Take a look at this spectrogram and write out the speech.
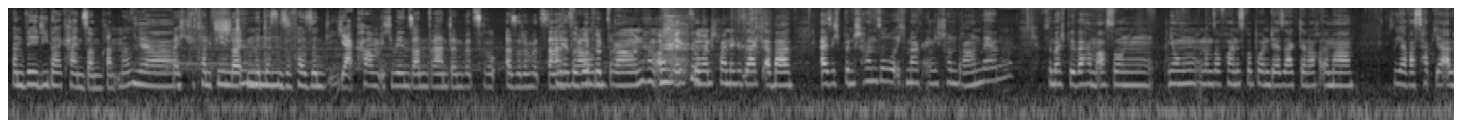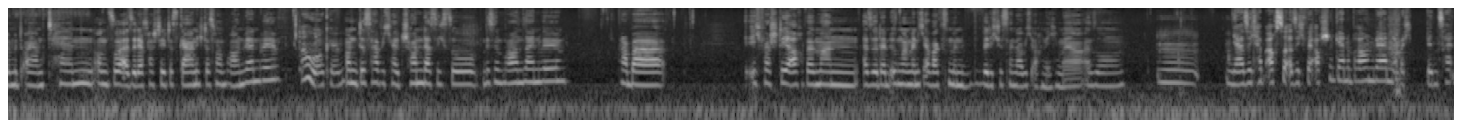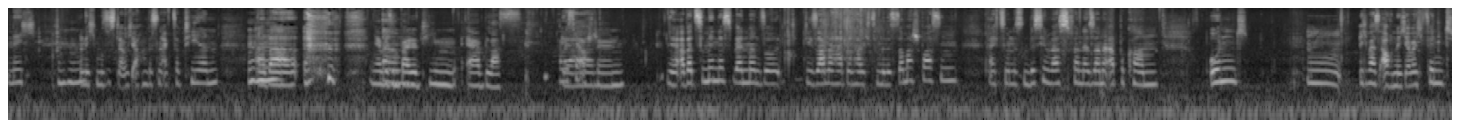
man will lieber keinen Sonnenbrand, ne? Ja. Weil ich kriege von vielen stimmt. Leuten mit, dass sie so voll sind, ja komm, ich will einen Sonnenbrand, dann wird's also dann wird's danach ja, so braun. rot wird braun, haben auch direkt so meine Freunde gesagt, aber also ich bin schon so, ich mag eigentlich schon braun werden. Zum Beispiel, wir haben auch so einen Jungen in unserer Freundesgruppe und der sagt dann auch immer, so, ja, was habt ihr alle mit eurem Tan und so. Also der versteht es gar nicht, dass man braun werden will. Oh, okay. Und das habe ich halt schon, dass ich so ein bisschen braun sein will. Aber ich verstehe auch, wenn man, also dann irgendwann, wenn ich erwachsen bin, will ich das dann, glaube ich, auch nicht mehr. Also. Mm, ja, also ich habe auch so, also ich will auch schon gerne braun werden, aber ich bin es halt nicht. Mhm. Und ich muss es, glaube ich, auch ein bisschen akzeptieren. Mhm. Aber. ja, wir sind ähm, beide Team eher blass. Aber ja. ist ja auch schön. Ja, aber zumindest, wenn man so die Sonne hat, dann habe ich zumindest Sommersprossen. Habe ich zumindest ein bisschen was von der Sonne abbekommen. Und mh, mm, ich weiß auch nicht, aber ich finde,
